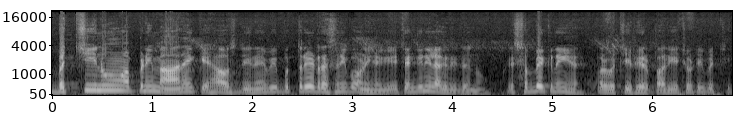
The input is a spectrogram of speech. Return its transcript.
ਬੱਚੀ ਨੂੰ ਆਪਣੀ ਮਾਂ ਨੇ ਕਿਹਾ ਉਸ ਦੀ ਨੇ ਵੀ ਪੁੱਤਰ, ਇਹ ਡਰੈਸ ਨਹੀਂ ਪਾਉਣੀ ਹੈਗੀ, ਇਹ ਚੰਗੀ ਨਹੀਂ ਲੱਗਦੀ ਤੈਨੂੰ। ਇਹ ਸੱਭਿਅਕ ਨਹੀਂ ਹੈ, ਪਰ ਬੱਚੀ ਫੇਰ ਪਾ ਰਹੀ ਹੈ ਛੋਟੀ ਬੱਚੀ।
